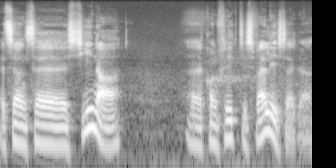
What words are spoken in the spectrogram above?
et see on see sina äh, konfliktis välisega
